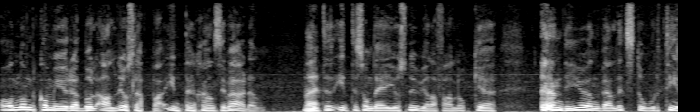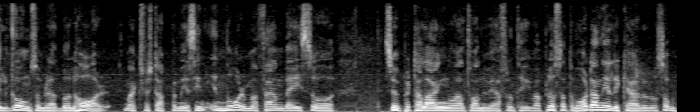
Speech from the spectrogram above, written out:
honom kommer ju Red Bull aldrig att släppa. Inte en chans i världen. nej. Inte, inte som det är just nu i alla fall. Och, eh, det är ju en väldigt stor tillgång som Red Bull har. Max Verstappen med sin enorma fanbase och supertalang och allt vad han nu är för någonting. va. Plus att de har Daniel Ricciardo som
